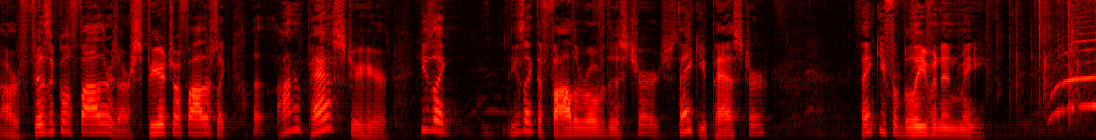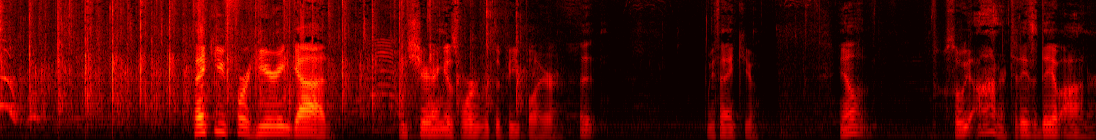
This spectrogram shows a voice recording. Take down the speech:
our physical fathers, our spiritual fathers. Like, uh, honor Pastor here. He's like, he's like the father over this church. Thank you, Pastor. Thank you for believing in me. Thank you for hearing God and sharing His word with the people here. It, we thank you. You know, so we honor. Today's a day of honor.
